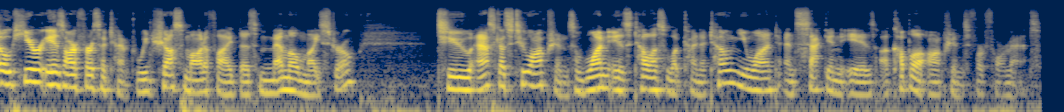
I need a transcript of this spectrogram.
So here is our first attempt. We just modified this Memo Maestro to ask us two options. One is tell us what kind of tone you want, and second is a couple of options for formats.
